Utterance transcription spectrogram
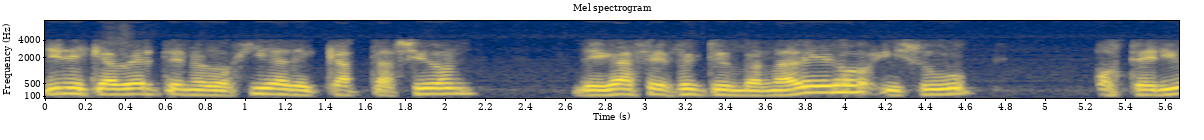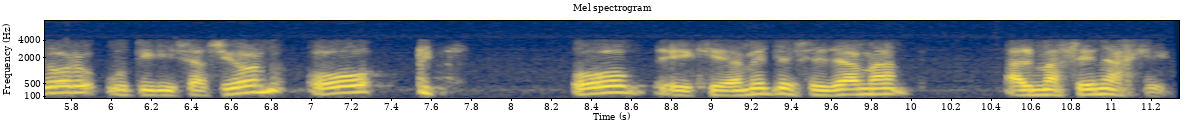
tiene que haber tecnología de captación de gases de efecto invernadero y su posterior utilización o, o eh, generalmente se llama almacenaje.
